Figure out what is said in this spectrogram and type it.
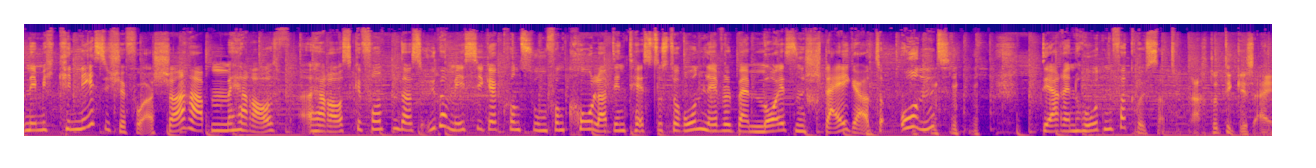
Nämlich chinesische Forscher haben heraus, herausgefunden, dass übermäßiger Konsum von Cola den Testosteronlevel bei Mäusen steigert und deren Hoden vergrößert. Ach du dickes Ei.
